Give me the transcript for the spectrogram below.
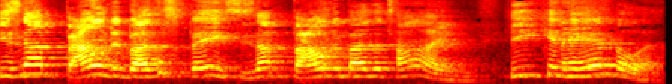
He's not bounded by the space, He's not bounded by the time. He can handle it.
